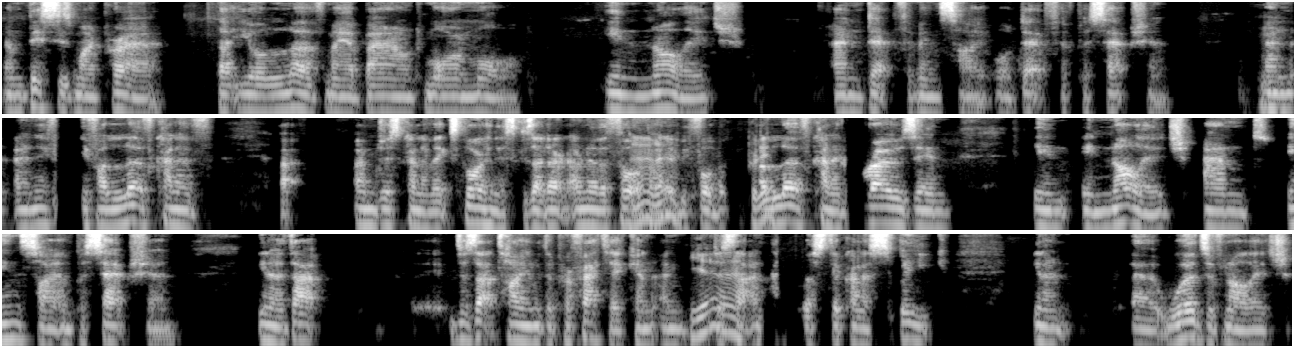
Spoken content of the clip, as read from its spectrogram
And this is my prayer that your love may abound more and more in knowledge and depth of insight or depth of perception. Mm. And and if if I love kind of, uh, I'm just kind of exploring this because I don't I've never thought Yeah, about yeah. it before. But Brilliant. Love kind of grows in in in knowledge and insight and perception. You know that does that tie in with the prophetic and and does that enable us to kind of speak, you know, uh, words of knowledge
